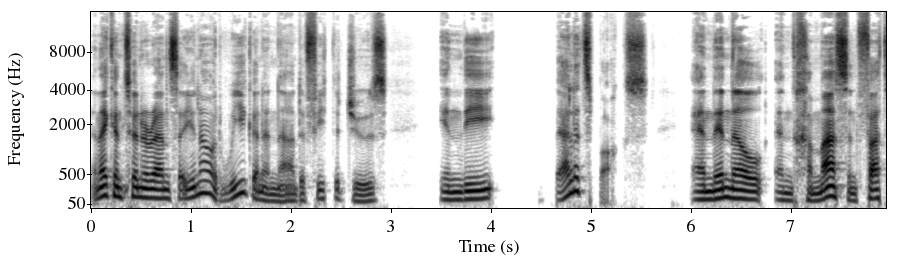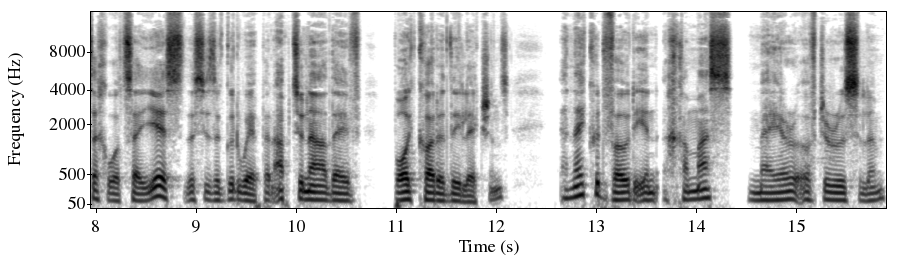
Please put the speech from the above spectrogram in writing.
And they can turn around and say, you know what, we're going to now defeat the Jews in the ballots box. And then they'll, and Hamas and Fatah will say, yes, this is a good weapon. Up to now, they've boycotted the elections. And they could vote in Hamas mayor of Jerusalem,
